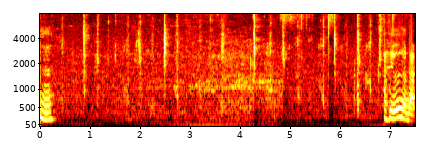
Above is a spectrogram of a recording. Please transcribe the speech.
อืมแต่หิวเนี่ยแบบ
